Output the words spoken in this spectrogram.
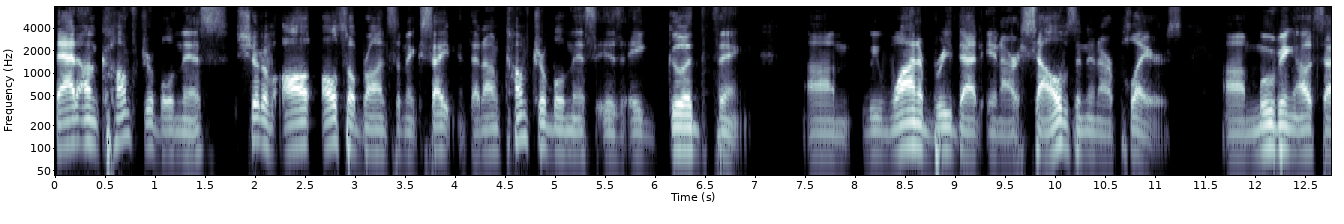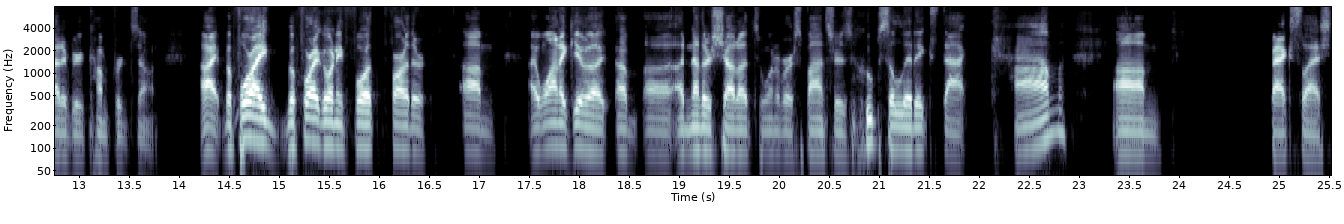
that uncomfortableness should have all also brought some excitement. That uncomfortableness is a good thing. Um, we want to breed that in ourselves and in our players um, moving outside of your comfort zone. All right, before I before I go any for, farther, um, I want to give a, a, a, another shout out to one of our sponsors, hoopsalytics.com um, backslash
